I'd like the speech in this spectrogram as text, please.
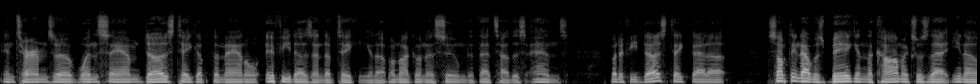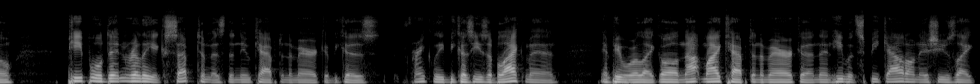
in terms of when Sam does take up the mantle, if he does end up taking it up. I'm not going to assume that that's how this ends. But if he does take that up, something that was big in the comics was that, you know, people didn't really accept him as the new Captain America because, frankly, because he's a black man. And people were like, well, not my Captain America. And then he would speak out on issues like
